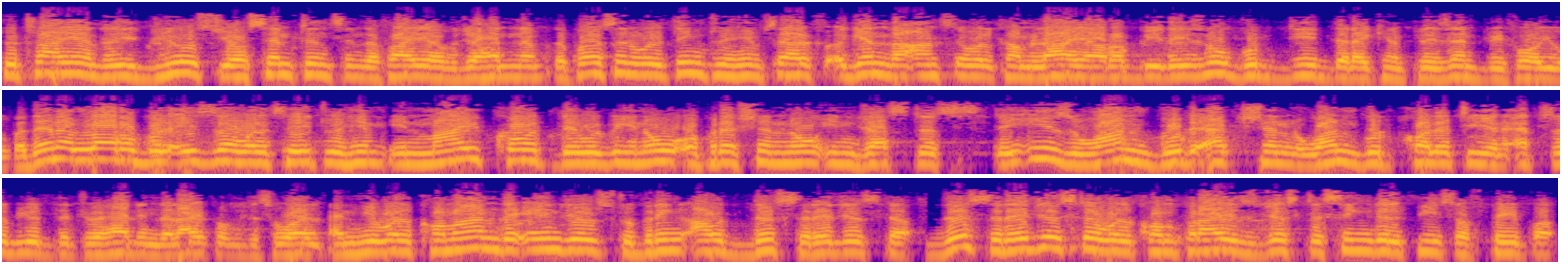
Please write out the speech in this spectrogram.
to try and reduce your sentence in the fire of Jahannam? The person will think to himself, again the answer will come, La ya Rabbi, there is no good deed that I can present before you. But then Allah Rabbul Izzah will say to him, in my court there will be no oppression, no injustice. There is one good action, one good quality and attribute that you had in the life of this world. And He will command the angels to bring out this register. This register will comprise just a single piece of paper.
